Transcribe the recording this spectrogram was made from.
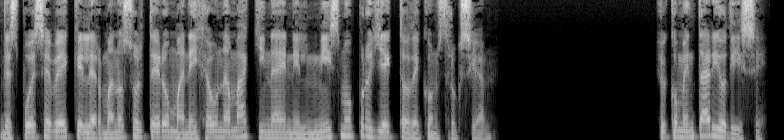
Después se ve que el hermano soltero maneja una máquina en el mismo proyecto de construcción. El comentario dice,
